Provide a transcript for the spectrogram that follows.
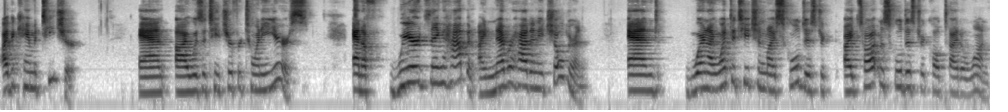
I became a teacher. And I was a teacher for 20 years. And a weird thing happened. I never had any children. And when I went to teach in my school district, I taught in a school district called Title One,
